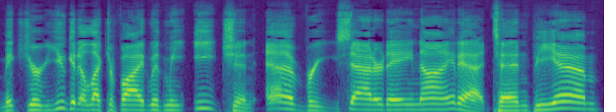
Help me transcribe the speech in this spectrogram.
Make sure you get electrified with me each and every Saturday night at 10 p.m.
